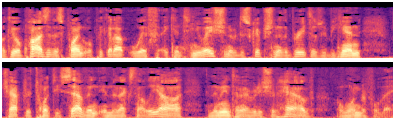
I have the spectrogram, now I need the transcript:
Okay, we'll pause at this point. We'll pick it up with a continuation of a description of the Brit as we begin chapter 27 in the next Aliyah. In the meantime, everybody should have a wonderful day.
